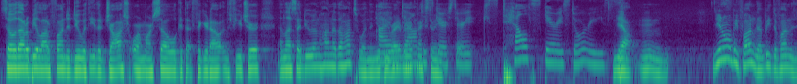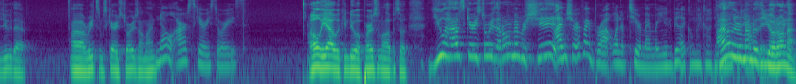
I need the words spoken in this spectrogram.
So that'll be a lot of fun to do with either Josh or Marcel. We'll get that figured out in the future. Unless I do another haunted one, then you'll be I'm right, down right next to to me. scare story, tell scary stories. Yeah. Mm. You know, it'll be fun. That'd be fun to do that. Uh, read some scary stories online. No, our scary stories. Oh yeah, we can do a personal episode. You have scary stories. I don't remember shit. I'm sure if I brought one up to your memory, you'd be like, "Oh my god!" I only remember the happen." Llorona.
